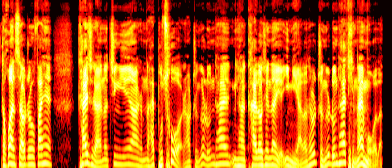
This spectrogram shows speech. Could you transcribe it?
他换四条之后发现开起来呢静音啊什么的还不错，然后整个轮胎你看开到现在也一年了，他说整个轮胎挺耐磨的，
